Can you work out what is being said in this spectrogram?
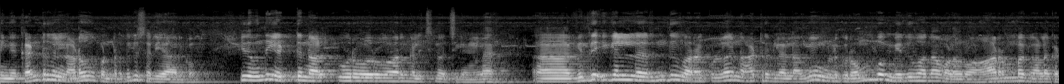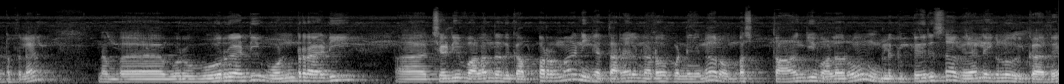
நீங்கள் கன்றுகள் நடவு பண்ணுறதுக்கு சரியாக இருக்கும். இது வந்து எட்டு நாள் ஒரு ஒரு வாரம் கழிச்சுன்னு வச்சுக்கோங்களேன். விதைகள்லேருந்து இருந்து வரக்குள்ள நாற்றுகள் எல்லாமே உங்களுக்கு ரொம்ப மெதுவாக தான் வளரும். ஆரம்ப காலகட்டத்தில் நம்ம ஒரு ஒரு அடி ஒன்றரை அடி செடி வளர்ந்ததுக்கு அப்புறமா நீங்கள் தரையில் நடவு பண்ணிங்கன்னா ரொம்ப தாங்கி வளரும். உங்களுக்கு பெருசாக வேலைகளும் இருக்காது.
